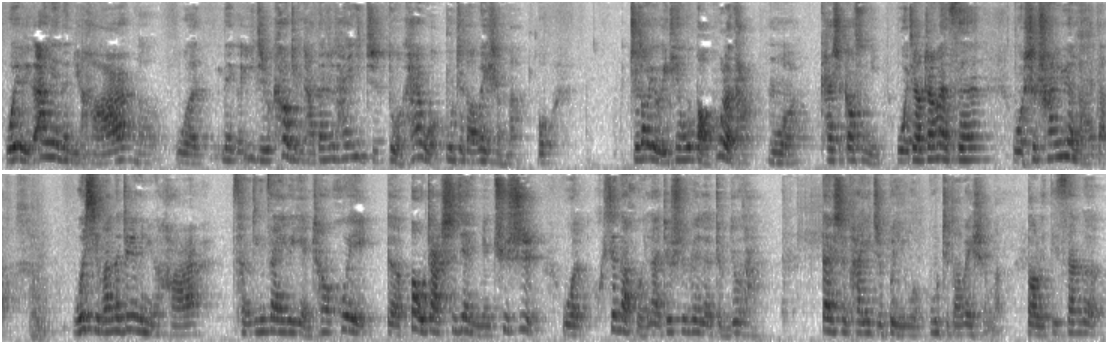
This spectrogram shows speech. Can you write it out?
我有一个暗恋的女孩儿，呃，我那个一直靠近她，但是她一直躲开我，不知道为什么。我直到有一天我保护了她，我开始告诉你，我叫张万森，我是穿越来的，我喜欢的这个女孩儿。曾经在一个演唱会的爆炸事件里面去世，我现在回来就是为了拯救她，但是她一直不理我，不知道为什么。到了第三个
